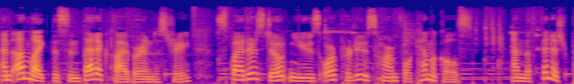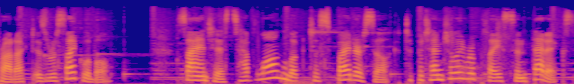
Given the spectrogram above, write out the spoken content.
And unlike the synthetic fiber industry, spiders don't use or produce harmful chemicals, and the finished product is recyclable. Scientists have long looked to spider silk to potentially replace synthetics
